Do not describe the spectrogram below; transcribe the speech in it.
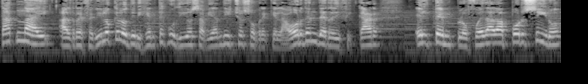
Tatnai, al referir lo que los dirigentes judíos habían dicho sobre que la orden de reedificar el templo fue dada por Ciro,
